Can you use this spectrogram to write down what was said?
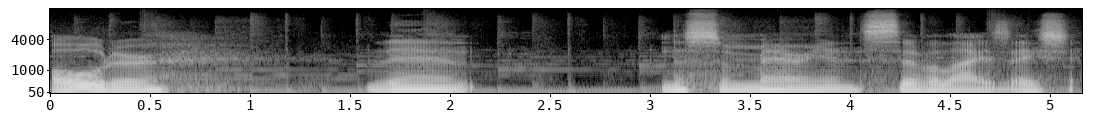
older than the Sumerian civilization.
